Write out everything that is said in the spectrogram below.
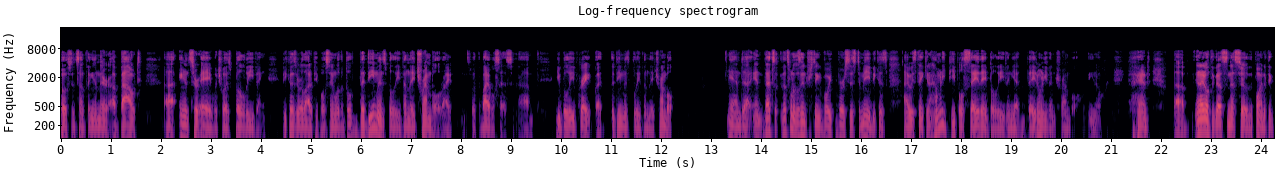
posted something in there about uh, answer a which was believing because there were a lot of people saying well the, the demons believe and they tremble right? That's what the bible says. Um, you believe great but the demons believe and they tremble and uh, and that's that's one of those interesting vo- verses to me because I was thinking how many people say they believe and yet they don't even tremble, you know, and uh, and I don't think that's necessarily the point. I think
